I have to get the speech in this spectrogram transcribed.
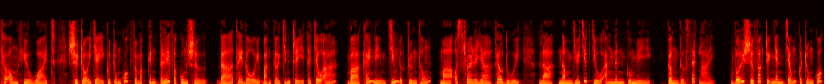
Theo ông Hugh White, sự trỗi dậy của Trung Quốc về mặt kinh tế và quân sự đã thay đổi bàn cờ chính trị tại châu Á và khái niệm chiến lược truyền thống mà Australia theo đuổi là nằm dưới chức dù an ninh của Mỹ cần được xét lại. Với sự phát triển nhanh chóng của Trung Quốc,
